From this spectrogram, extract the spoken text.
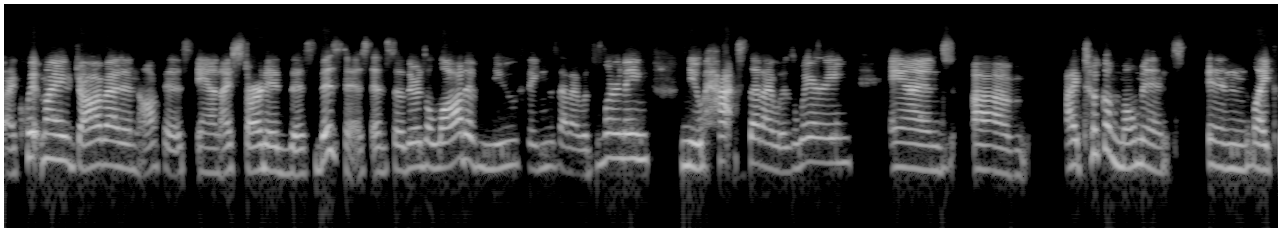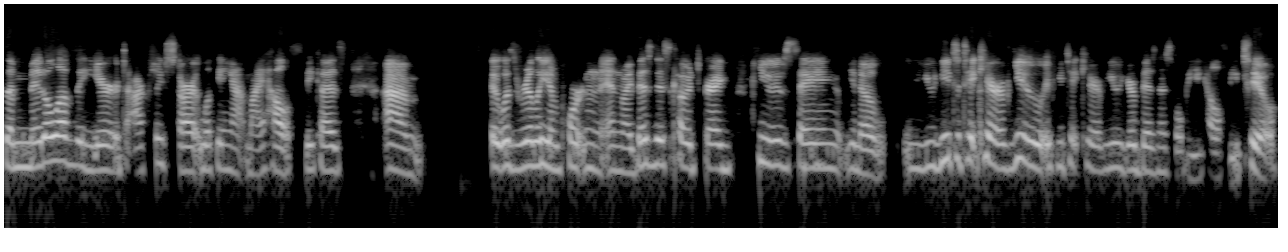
I quit my job at an office and I started this business. And so there's a lot of new things that I was learning, new hats that I was wearing. And um, I took a moment in like the middle of the year to actually start looking at my health because um, it was really important. And my business coach, Greg Hughes, saying, you know, you need to take care of you. If you take care of you, your business will be healthy too.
